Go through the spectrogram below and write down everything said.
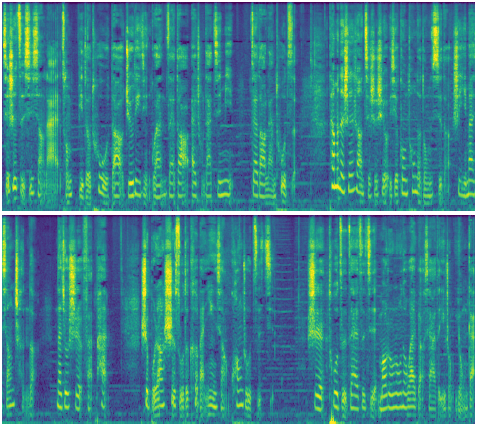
其实仔细想来，从彼得兔到 Judy 警官，再到爱宠大机密，再到蓝兔子，他们的身上其实是有一些共通的东西的，是一脉相承的，那就是反叛，是不让世俗的刻板印象框住自己，是兔子在自己毛茸茸的外表下的一种勇敢。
